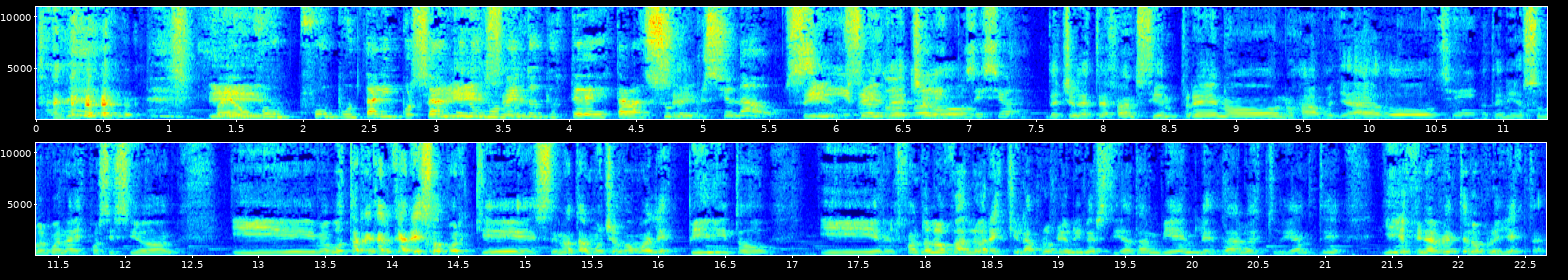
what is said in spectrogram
Fue, un, Y- fue un- fue un puntal importante Sí, en un sí. momento en que ustedes estaban súper Sí. presionados. Sí, sí, de hecho, de hecho el Estefan siempre no- nos ha apoyado, Sí. ha tenido súper buena disposición y me gusta recalcar eso porque se nota mucho como el espíritu y en el fondo los valores que la propia universidad también les da a los estudiantes y ellos finalmente lo proyectan.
